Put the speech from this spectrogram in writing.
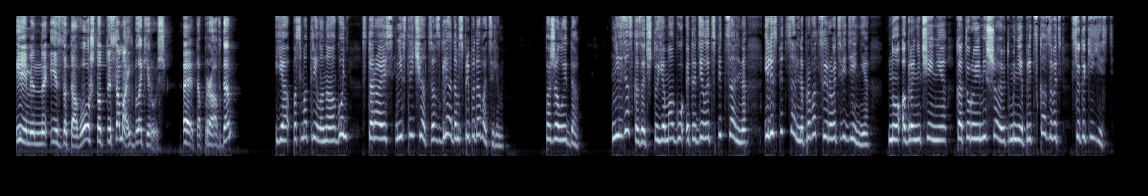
именно из-за того, что ты сама их блокируешь. Это правда?» Я посмотрела на огонь, стараясь не встречаться взглядом с преподавателем. «Пожалуй, да. Нельзя сказать, что я могу это делать специально или специально провоцировать видение, но ограничения, которые мешают мне предсказывать, все-таки есть.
